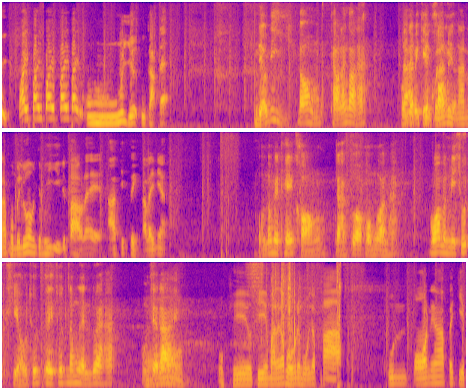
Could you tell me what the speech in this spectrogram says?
ยไปไปไปไปไปอู้ยเยอะกูกลับแล้วเดี๋ยวดิรอผมแถวนั้นก่อนนะ ผมได้จะไปเก็บอาร์ติขฟิกองไปแล้วหอนึ่ยู่งอันนะ ผมไม่รู้ว่ามันจะมีอีกหรือเปล่านะไอ้อาร์ติฟิกอะไรเนี่ย ผมต้องไปเทคของจากตัวผมก่อนฮะ เพราะว่ามันมีชุดเขียวชุดเอ้ยชุดน้ำเงินด้วยฮะ ผมจะได้อ๋อโอเคโอเคมาแล้วครับผมเดี๋ยวผมจะพา คุณปอนเนี่ยครับไปเก็บ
